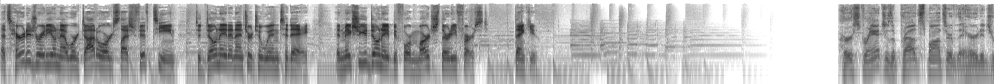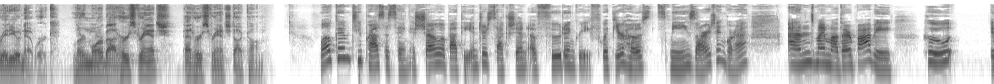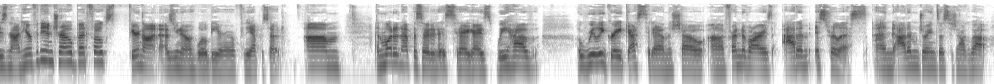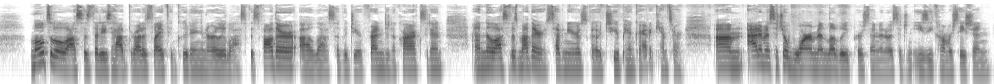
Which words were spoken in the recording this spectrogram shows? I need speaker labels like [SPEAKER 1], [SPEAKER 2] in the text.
[SPEAKER 1] That's heritageradionetwork.org slash 15 to donate and enter to win today. And make sure you donate before March 31st. Thank you.
[SPEAKER 2] Hearst Ranch is a proud sponsor of the Heritage Radio Network. Learn more about Hearst Ranch at HearstRanch.com.
[SPEAKER 3] Welcome to Processing, a show about the intersection of food and grief with your hosts, me, Zahra Tangorra, and my mother, Bobby, who is not here for the intro, but folks, fear not, as you know, will be here for the episode. Um, and what an episode it is today, guys. We have a really great guest today on the show, a friend of ours, Adam Isserlis. And Adam joins us to talk about multiple losses that he's had throughout his life, including an early loss of his father, a loss of a dear friend in a car accident, and the loss of his mother seven years ago to pancreatic cancer. Um, Adam is such a warm and lovely person, and it was such an easy conversation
